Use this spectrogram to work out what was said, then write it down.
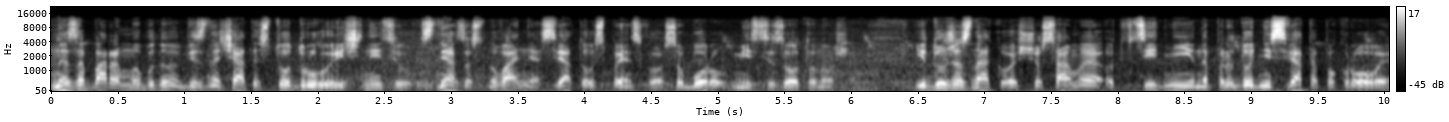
Незабаром ми будемо відзначати 102-гу річницю з дня заснування Свято-Успенського собору в місті Золотоноша. І дуже знаково, що саме от в ці дні напередодні свята Покрови,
